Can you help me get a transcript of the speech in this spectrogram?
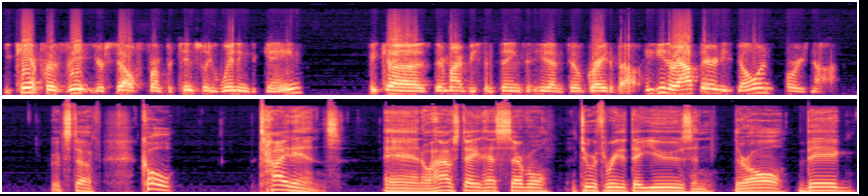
you can't prevent yourself from potentially winning the game because there might be some things that he doesn't feel great about. He's either out there and he's going or he's not. Good stuff. Cole, tight ends. And Ohio State has several, two or three that they use, and they're all big,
